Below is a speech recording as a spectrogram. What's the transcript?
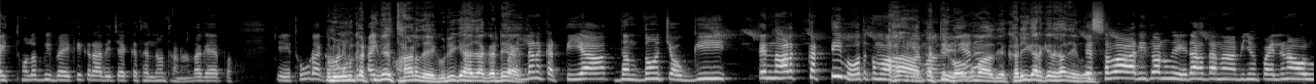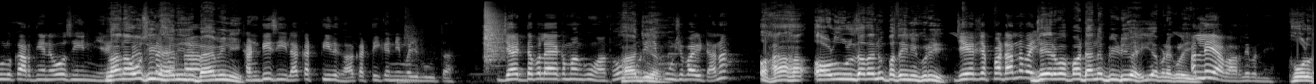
ਇੱਥੋਂ ਲੱਭੀ ਬਹਿ ਕੇ ਕਰਾ ਦੇ ਚੈੱਕ ਥੱਲੋਂ ਥਣਾ ਦਾ ਗੈਪ ਇਹ ਥੋੜਾ ਲੂਣ ਕੱਟੀ ਨੇ ਥਣ ਦੇ ਗੁਰੀ ਕਿਹਾ ਜਾ ਕੱਢਿਆ? ਪਹਿਲਣ ਕੱਟੀ ਆ ਦੰਦੋਂ ਚੌਗੀ ਤੇ ਨਾਲ ਕੱਟੀ ਬਹੁਤ ਕਮਾਲ ਦੀ ਆ ਹਾਂ ਕੱਟੀ ਬਹੁਤ ਕਮਾਲ ਦੀ ਆ, ਖੜੀ ਕਰਕੇ ਦਿਖਾ ਦੇ ਤੇ ਸਵਾਦ ਹੀ ਤੁਹਾਨੂੰ ਇਹ ਦੱਸਦਾ ਨਾ ਵੀ ਜਿਵੇਂ ਪਹਿਲਣਾ ਔਲ ਊਲ ਕਰਦੀਆਂ ਨੇ ਉਹ ਸੀਨ ਨਹੀਂ ਹੈ ਨਾ ਨਾ ਉਹ ਸੀਨ ਹੈ ਨਹੀਂ ਜੀ ਬਹਿਮ ਹੀ ਨਹੀਂ। ਠੰਡੀ ਸੀ ਲਾ ਕੱਟੀ ਦਿਖਾ ਕੱਟੀ ਕਿੰਨੀ ਮਜ਼ਬੂਤ ਆ। ਜੈਡ ਬਲੈਕ ਵਾਂਗੂ ਆ ਥੋੜੀ ਜਿਹੀ ਪੂੰਛ ਵਾਈਟ ਆ ਨਾ। ਹਾਂ ਹਾਂ ਔਲ ਊਲ ਦਾ ਤੈਨੂੰ ਪਤਾ ਹੀ ਨਹੀਂ ਗੁਰੀ। ਜੇਰ ਜੱਪਾ ਡਨ ਬਾਈ? ਜੇਰ ਬਾਪਾ ਡਨ ਵੀਡੀਓ ਹੈਗੀ ਆਪਣੇ ਕੋਲੇ ਅੱਲੇ ਆ ਬਾਹਰਲੇ ਬੰਨੇ। ਖੋਲ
